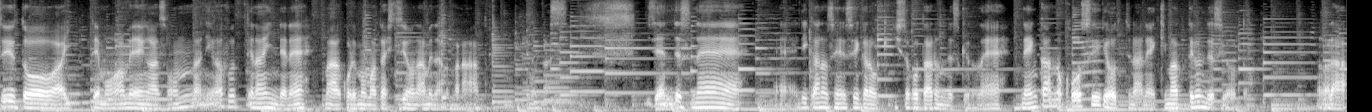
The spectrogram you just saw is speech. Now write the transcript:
梅雨とは言っても雨がそんなには降ってないんでね、まあこれもまた必要な雨なのかなと思います。以前ですね、理科の先生からお聞きしたことあるんですけどね、年間の降水量っていうのはね、決まってるんですよと。だから、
